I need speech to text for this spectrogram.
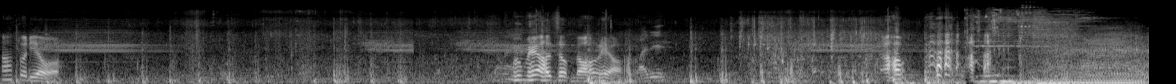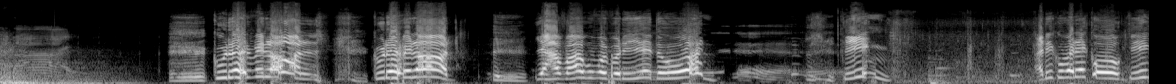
เอ้าตัวเดียวเหรอ มึงไม่เอาศพน้องเลยเหรอ ไปดิ เอา ได้ กูเดินไม่รอด กูเดินไม่รอด อย่าฟ้ากูหมดพอดีไอ้ตูนเออจริง อันนี้กูไม่ได้โกงจริง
